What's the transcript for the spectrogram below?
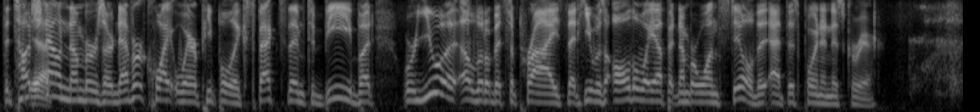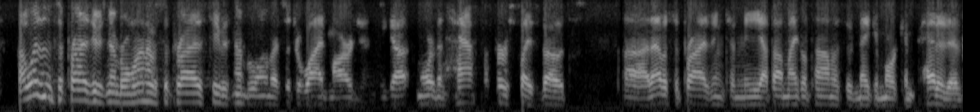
the touchdown yeah. numbers are never quite where people expect them to be. But were you a, a, little bit surprised that he was all the way up at number one still at this point in his career? I wasn't surprised he was number one. I was surprised he was number one by such a wide margin. He got more than half the first place votes. Uh, that was surprising to me. I thought Michael Thomas would make it more competitive.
